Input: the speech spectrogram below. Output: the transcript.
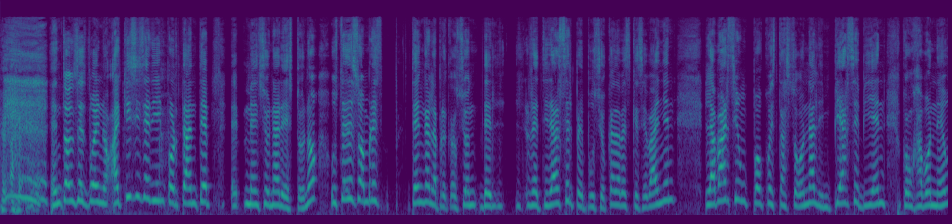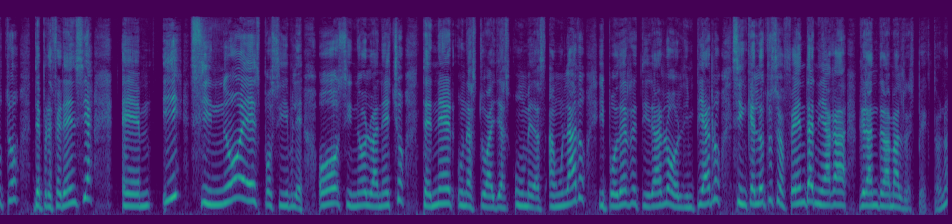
Entonces, bueno, aquí sí sería importante eh, mencionar esto, ¿no? Ustedes hombres tengan la precaución de retirarse el prepucio cada vez que se bañen, lavarse un poco esta zona, limpiarse bien con jabón neutro, de preferencia, eh, y si no es posible o si no lo han hecho, tener unas toallas húmedas a un lado y poder retirarlo o limpiarlo sin que el otro se ofenda ni haga gran drama al respecto, ¿no?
